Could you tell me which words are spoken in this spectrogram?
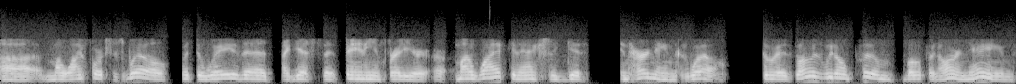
Uh, my wife works as well, but the way that I guess that Fannie and Freddie are, are, my wife can actually get in her name as well. As long as we don't put them both in our names,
